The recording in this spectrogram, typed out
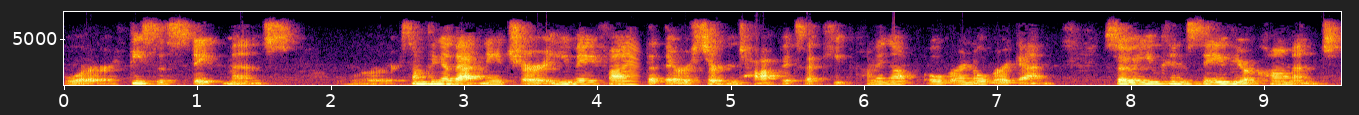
or thesis statements or something of that nature, you may find that there are certain topics that keep coming up over and over again. So you can save your comment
